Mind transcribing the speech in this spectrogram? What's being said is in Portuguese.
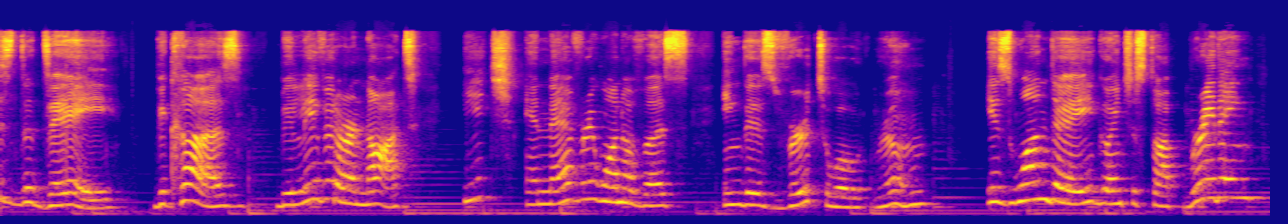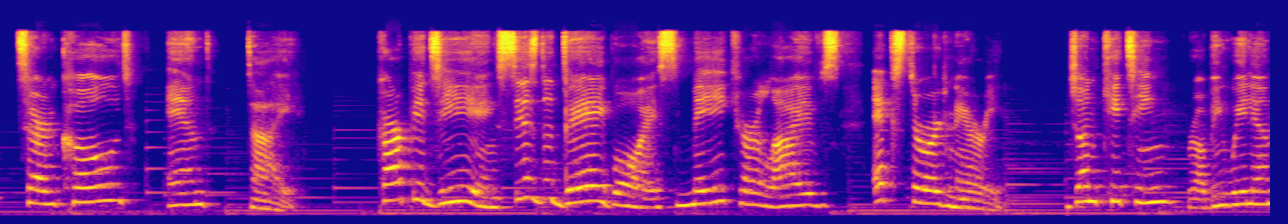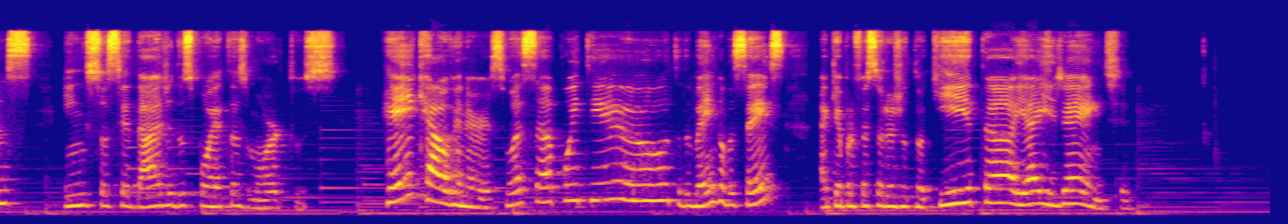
Seize the day because, believe it or not, each and every one of us in this virtual room is one day going to stop breathing, turn cold, and die. Carpe diem, seize the day, boys. Make your lives extraordinary. John Keating, Robin Williams, em Sociedade dos Poetas Mortos. Hey, Calviners! What's up with you? Tudo bem com vocês? Aqui é a professora Jutokita. E aí, gente?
